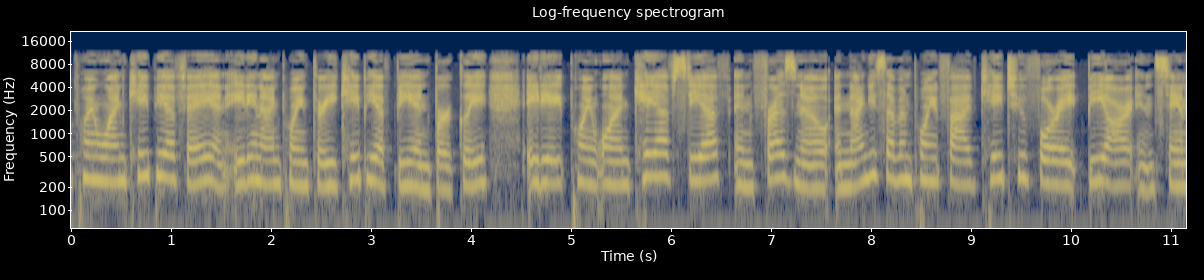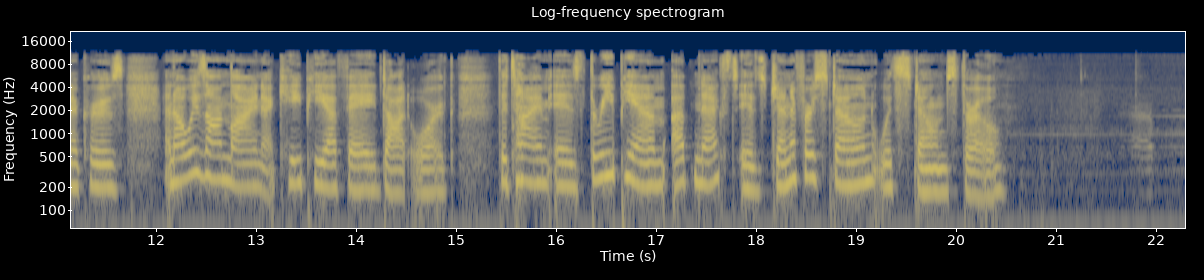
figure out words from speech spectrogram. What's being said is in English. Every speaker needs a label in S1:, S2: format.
S1: 94.1 KPFA and 89.3 KPFB in Berkeley, 88.1 KFCF in Fresno, and 97.5 K248BR in Santa Cruz, and always online at kpfa.org. The time is 3 p.m. Up next is Jennifer Stone with Stone's Throw.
